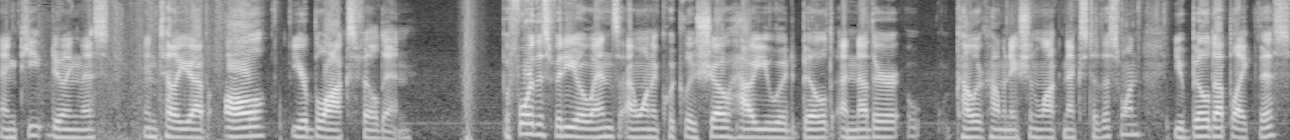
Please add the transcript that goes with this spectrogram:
and keep doing this until you have all your blocks filled in. Before this video ends, I want to quickly show how you would build another color combination lock next to this one. You build up like this,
